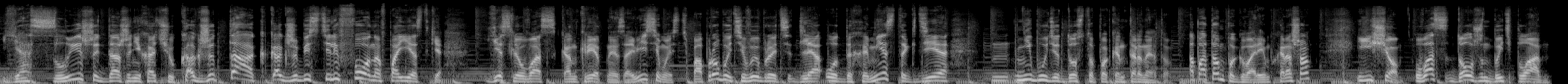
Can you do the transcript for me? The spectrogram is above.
Я слышать даже не хочу. Как же так? Как же без телефона в поездке? Если у вас конкретная зависимость, попробуйте выбрать для отдыха место, где не будет доступа к интернету. А потом поговорим, хорошо? И еще, у вас должен быть план.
